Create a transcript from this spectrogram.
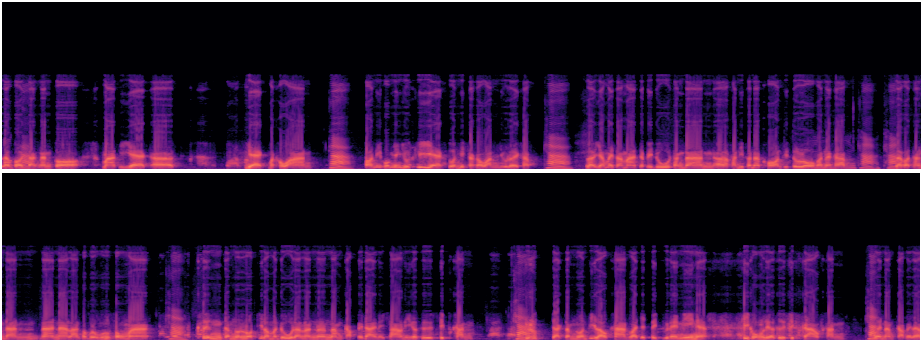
แล้วก็ค่ะจากนั้นก็มาที่แยกเอ่อแยกมัควาน ค่ะ ตอนนี้ผมยังอยู่ที่แยกสวนนิสกวันอยู่เลยครับ ค่ะแล้วยังไม่สามารถจะไปดูทางด้านเอ่อพานิชย์พระนครที่ตุโลกอะนะครับ อืมค่ะ ค่ะ แล้วก็ทางด้านหน้าหน้าลานพระบรมรูปทรงม้า ค่ะ ซึ่งจำนวนรถที่เรามาดูแล้วเรานำกลับไปได้ในเช้านี้ก็คือ 10 คัน ค่ะ จากจำนวนที่เราคาดว่าจะติดอยู่ในนี้เนี่ย ที่คงเหลือคือ 19 คัน ค่ะ เมื่อนำกลับไปแล้ว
